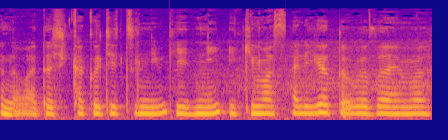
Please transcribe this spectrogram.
あの私確実にに行きます。ありがとうございます。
